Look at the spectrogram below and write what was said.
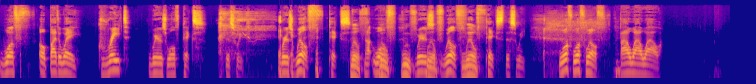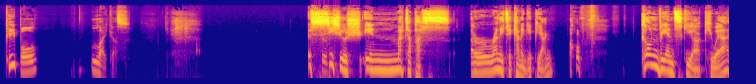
woof. Oh, by the way, great. Where's Wolf picks this week? Where's Wilf picks? Wilf, not Wolf. Wolf, Wolf, Where's Wilf, Wilf? Wilf. picks this week. Wolf, woof, Wilf. Bow, wow, wow. People like us. Sishush in Matapas, Ranita Kanagipiang, Oh, Konvienskia Kua,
